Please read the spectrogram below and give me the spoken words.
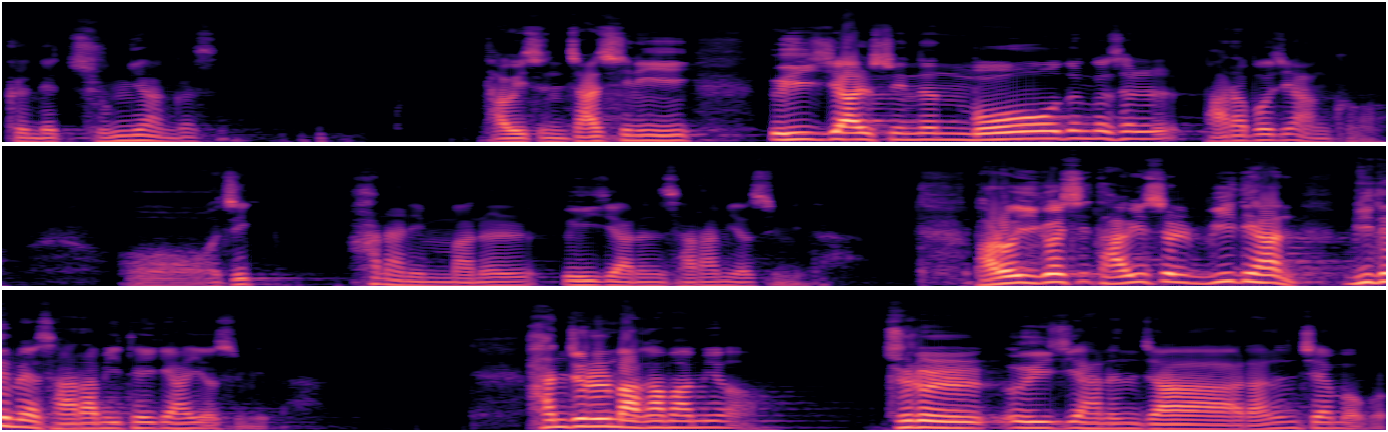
그런데 중요한 것은 다윗은 자신이 의지할 수 있는 모든 것을 바라보지 않고 오직 하나님만을 의지하는 사람이었습니다. 바로 이것이 다윗을 위대한 믿음의 사람이 되게 하였습니다. 한 주를 마감하며 주를 의지하는 자라는 제목으로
